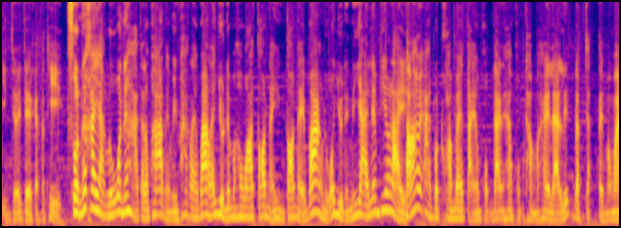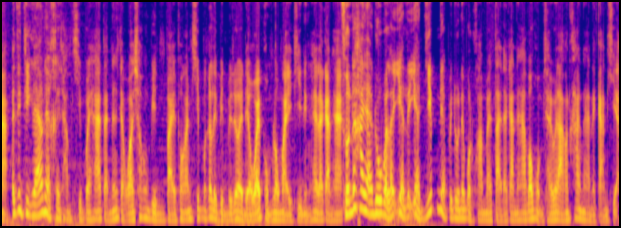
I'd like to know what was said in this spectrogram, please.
อินจะได้เจอกันสักทีส่วนถ้าใครอยากรู้ว่าเนื้อหาแต่ละภาคเนี่ยมีภาคอะไรบ้างและอยู่ในมังฮวาตอนไหนถึงตอนไหนบ้างหรือว่าอยู่ในนิยายเล่มที่เท่าไหร่สามารถไปอ่านบทความแปลไต่ของผมได้นะฮะผมทำมาให้แล้วลิสต์แบบจัดเต็มมากๆและจริงๆแล้วเนี่ยเคยทำคลิปไว้ฮะแต่เนื่องจากว่าช่องบินไปเพราะงั้นคลิปมันก็เลยบินไปด้วยเดี๋ยวไว้ผมลงมาอีกทีหนึ่งให้แล้วกันฮะส่วนถ้าใครอยากดูแบบละเอียดละเอียดยิบเนี่ยไปดูในบทความแปลไต่แล้วกันนะครับเพราะผมใช้เวลาค่อนข้างนานในการเขียน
